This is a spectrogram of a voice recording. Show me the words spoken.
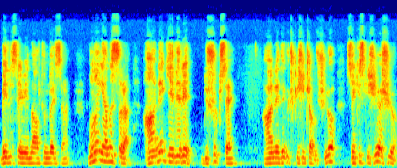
belli seviyenin altındaysa bunun yanı sıra hane geliri düşükse hanede 3 kişi çalışıyor, 8 kişi yaşıyor.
